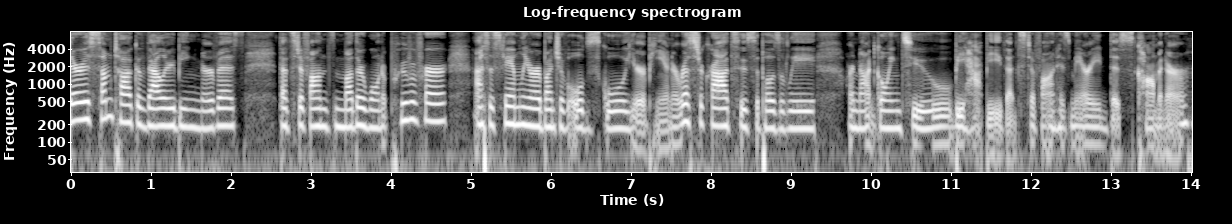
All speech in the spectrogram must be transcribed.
There is some talk of Valerie being nervous that Stefan's mother won't approve of her, as his family are a bunch of old school European aristocrats who supposedly are not going to be happy that Stefan has married this commoner.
